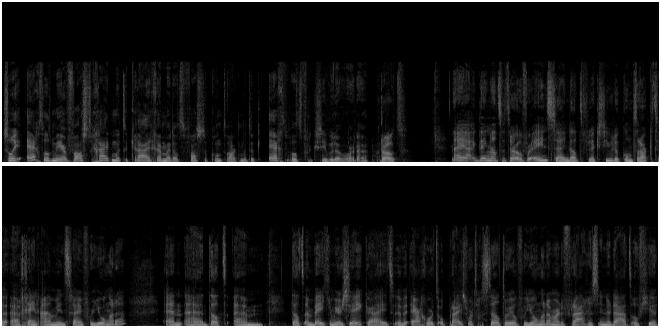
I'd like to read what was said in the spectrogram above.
zul je echt wat meer vastigheid moeten krijgen... maar dat vaste contract moet ook echt wat flexibeler worden. Rood? Nou ja, ik denk dat we het erover eens zijn dat flexibele contracten uh, geen aanwinst zijn voor jongeren. En uh, dat, um, dat een beetje meer zekerheid uh, erg wordt op prijs wordt gesteld door heel veel jongeren. Maar de vraag is inderdaad of je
